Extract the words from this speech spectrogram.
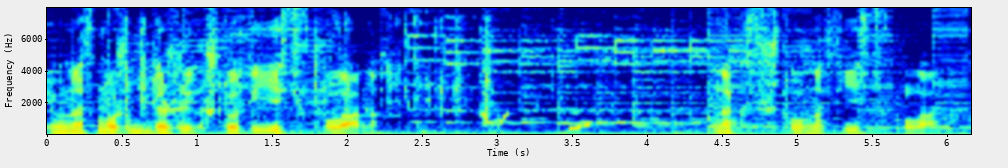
И у нас может быть даже что-то есть в планах. Накс, что у нас есть в планах?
